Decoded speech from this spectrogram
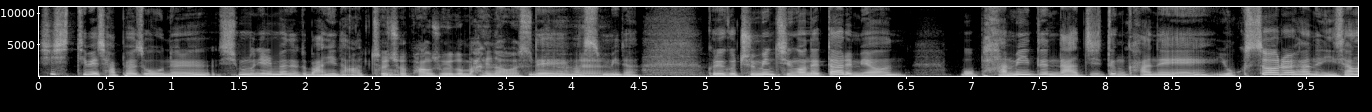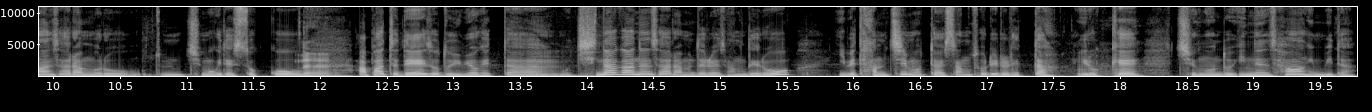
CCTV에 잡혀서 오늘 신문 일면에도 많이 나왔죠. 그렇죠. 방송에도 많이 나왔습니다. 네, 맞습니다. 그리고 주민 증언에 따르면 뭐 밤이든 낮이든 간에 욕설을 하는 이상한 사람으로 좀 지목이 됐었고 네. 아파트 내에서도 유명했다. 음. 뭐 지나가는 사람들을 상대로 입에 담지 못할 쌍소리를 했다. 이렇게 음흠. 증언도 있는 상황입니다.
